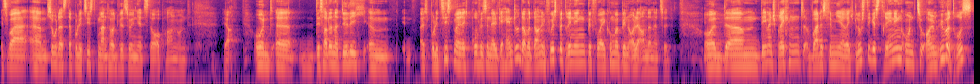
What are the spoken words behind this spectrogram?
es war ähm, so, dass der Polizist gemeint hat, wir sollen jetzt da abhauen und ja, und äh, das hat er natürlich ähm, als Polizist mal recht professionell gehandelt, aber dann im Fußballtraining, bevor ich gekommen bin, alle anderen erzählt. Und mhm. ähm, dementsprechend war das für mich ein recht lustiges Training und zu allem Überdruss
